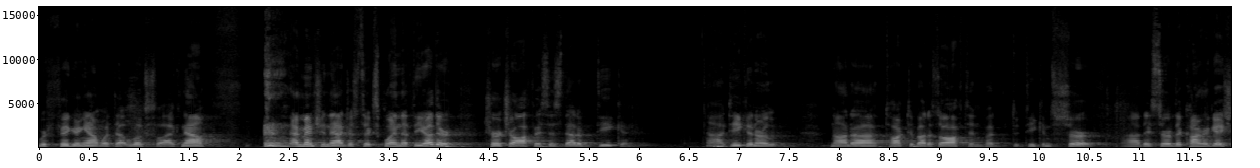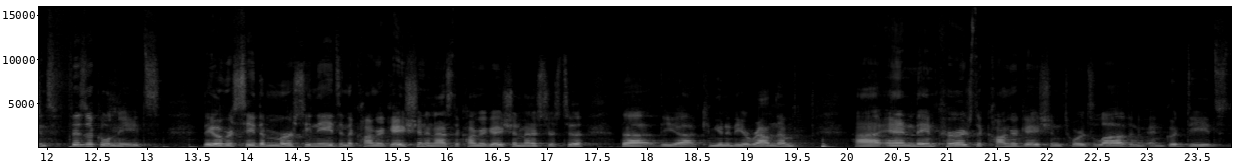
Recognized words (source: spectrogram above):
we're figuring out what that looks like. Now, I mentioned that just to explain that the other church office is that of deacon. Uh, deacon are not uh, talked about as often, but deacons serve. Uh, they serve the congregation's physical needs. They oversee the mercy needs in the congregation, and as the congregation ministers to the, the uh, community around them. Uh, and they encourage the congregation towards love and, and good deeds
